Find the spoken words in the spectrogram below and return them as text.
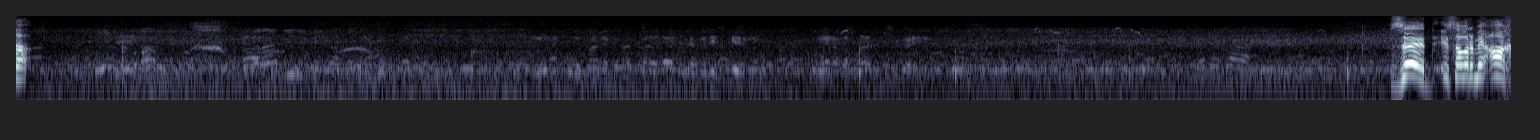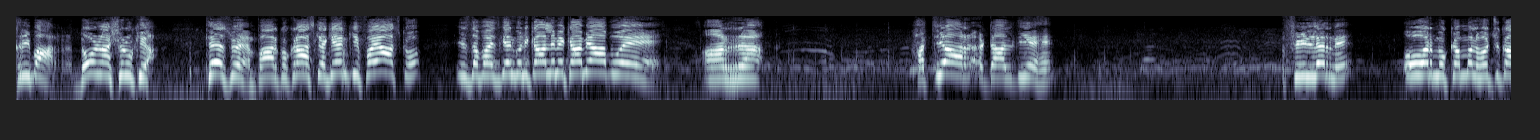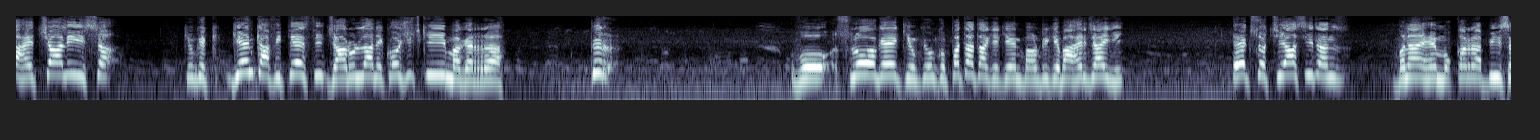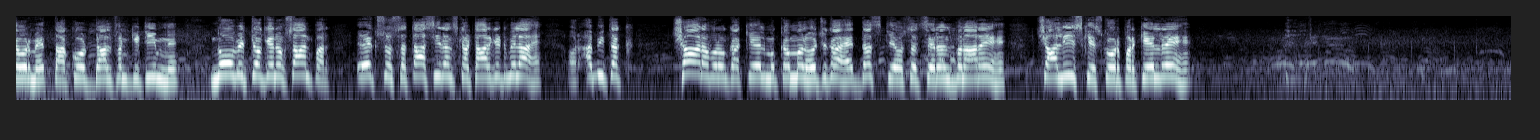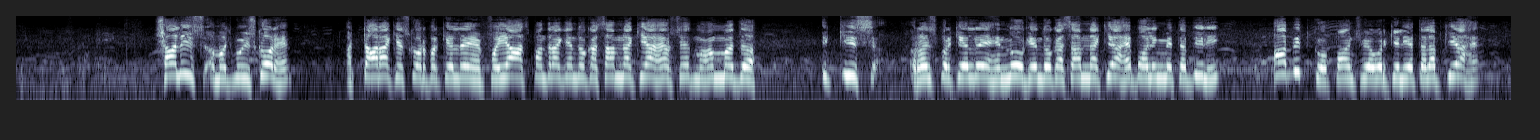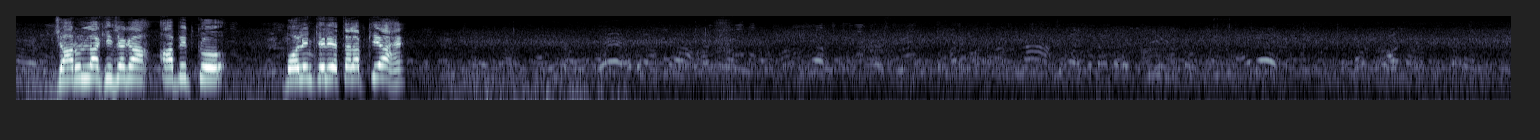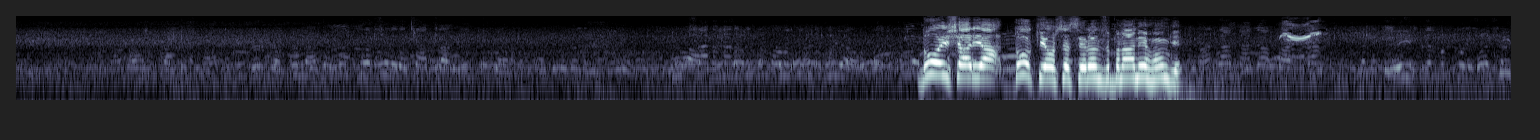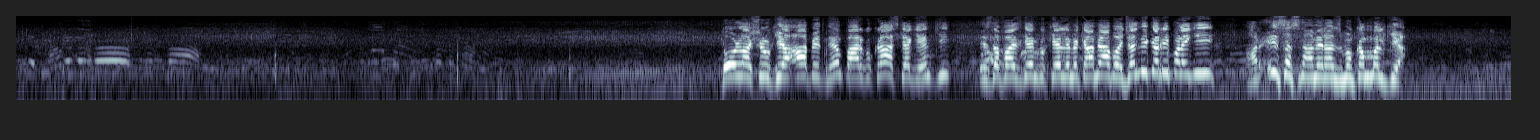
जैद, इस ओवर में आखिरी बार दौड़ना शुरू किया। तेज हुए, अंपायर को क्रॉस किया। गेंद की फयाज को इस दफ़ा इस गेंद को निकालने में कामयाब हुए। और हथियार डाल दिए हैं। फील्डर ने ओवर मुकम्मल हो चुका है चालीस। क्योंकि गेंद काफ़ी तेज थी, जारुल्ला ने कोशिश की, मगर फिर वो स्लो हो गए, क्योंकि उनको पता था कि गेंद बाउंड्री के बाहर जाएगी। एक सौ छियासी रन बनाए हैं मुकर्रा बीस ओवर में। ताकोट डाल्फन की टीम ने नौ विकेटों के नुकसान पर एक सौ सतासी रन का टारगेट मिला है, और अभी तक चार ओवरों का खेल मुकम्मल हो चुका है। दस के औसत से रन बना रहे हैं। चालीस के स्कोर पर खेल रहे हैं। चालीस मजमू स्कोर है। अट्ठारह के स्कोर पर खेल रहे हैं। फयाज पंद्रह गेंदों का सामना किया है और सैद मोहम्मद इक्कीस रन पर खेल रहे हैं। नौ गेंदों का सामना किया है। बॉलिंग में तब्दीली। आबिद को पाँचवें ओवर के लिए तलब किया है। जारुल्ला की जगह आबिद को बॉलिंग के लिए तलब किया है। दो इशारिया, दो के औसत से रन बनाने होंगे। दौड़ना शुरू किया आबिद ने अंपायर को क्रॉस किया गेंद की। इस दफ़ा इस गेंद को खेलने में कामयाब हुआ जल्दी करनी पड़ेगी। और इस असना में रन मुकम्मल किया।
